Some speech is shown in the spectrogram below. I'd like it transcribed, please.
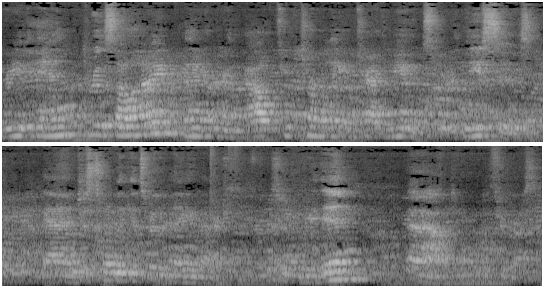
breathe in through the selenite, and then you're going to breathe out through the tourmaline and transmutes, releases, and just totally gets rid of negative energy. So you breathe in and out with your breath.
